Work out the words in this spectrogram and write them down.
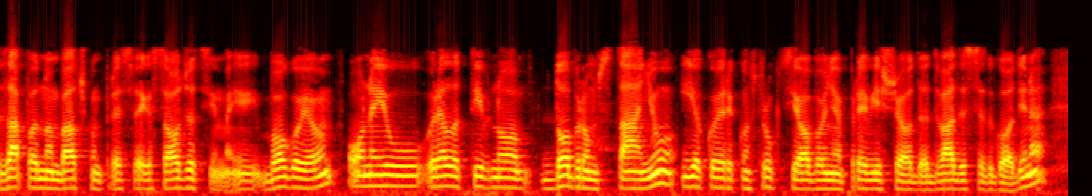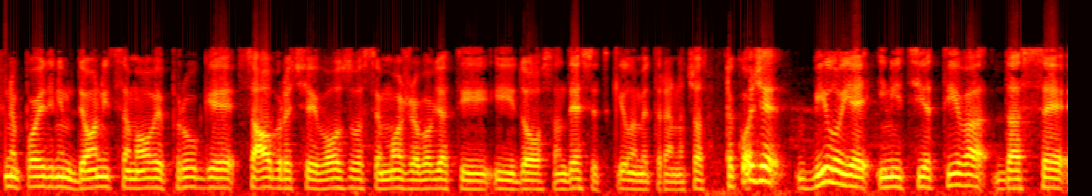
zapadnom Bačkom, pre svega sa Ođacima i Bogojevom, ona je u relativno dobrom stanju, iako je rekonstrukcija obavljena previše od 20 godina. Na pojedinim deonicama ove pruge saobraćaj vozova se može obavljati i do 80 km na čas. Takođe, bilo je inicijativa da se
